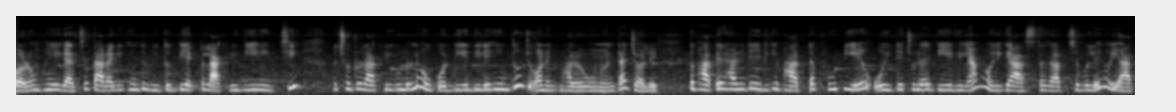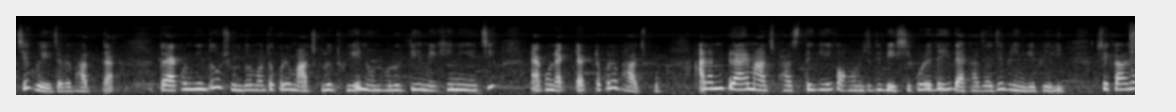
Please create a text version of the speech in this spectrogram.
গরম হয়ে গেছে, তার আগে কিন্তু ভিতর দিয়ে একটা লাকড়ি দিয়ে নিচ্ছি। তো ছোটো লাকড়িগুলো না, উপর দিয়ে দিলে কিন্তু অনেক ভালো উনুনটা জ্বলে। তো ভাতের হাঁড়িটা এদিকে ভাতটা ফুটিয়ে ওইটা চুলায় দিয়ে দিলাম, ওইদিকে আস্তা যাচ্ছে বলে ওই আছে হয়ে যাবে ভাতটা। তো এখন কিন্তু সুন্দর মতো করে মাছগুলো ধুয়ে নুন, হলুদ দিয়ে মেখে নিয়েছি, এখন একটা একটা করে ভাজবো। আর আমি প্রায় মাছ ভাজতে গিয়ে কখনো যদি বেশি করে দিই, দেখা যায় যে ভেঙে ফেলি। সে কারণে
